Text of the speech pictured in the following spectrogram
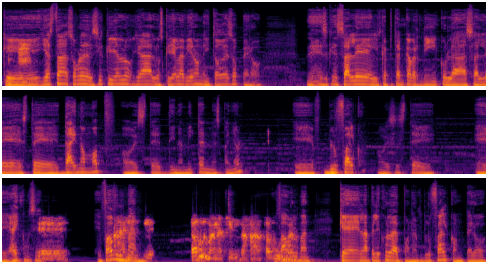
que ya está sobra de decir que ya lo ya los que ya la vieron y todo eso, pero es que sale el Capitán Cavernícola, sale este Dynamop o este Dinamita en español, eh, Blue Falcon o es este eh, ay cómo se llama Eh, Eh, ah, Fableman, le- le- Fableman, aquí, ajá, Fableman. Fableman, que en la película le ponen Blue Falcon, pero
